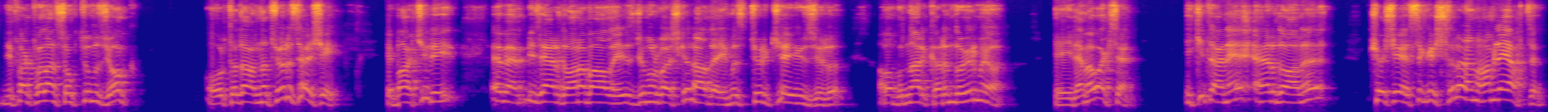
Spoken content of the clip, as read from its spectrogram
Nifak falan soktuğumuz yok. Ortada anlatıyoruz her şeyi. E Bahçeli evet biz Erdoğan'a bağlıyız. Cumhurbaşkanı adayımız. Türkiye yüzyılı. Ama bunlar karın doyurmuyor. Eyleme bak sen. İki tane Erdoğan'ı köşeye sıkıştıran hamle yaptı.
